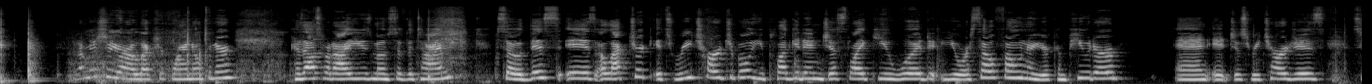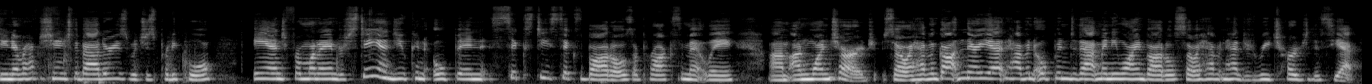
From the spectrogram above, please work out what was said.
I'm going to show you our electric wine opener because that's what I use most of the time. So this is electric. It's rechargeable. You plug it in just like you would your cell phone or your computer and it just recharges. So you never have to change the batteries, which is pretty cool. And from what I understand, you can open 66 bottles approximately um, on one charge. So I haven't gotten there yet, haven't opened that many wine bottles, so I haven't had to recharge this yet.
